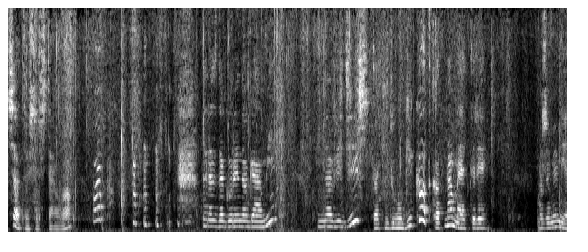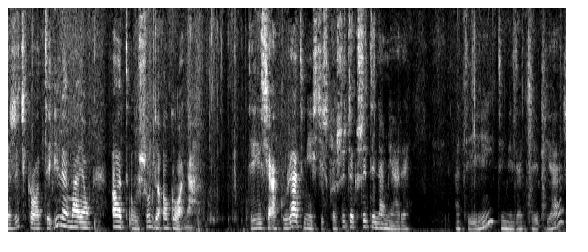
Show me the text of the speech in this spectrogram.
Co to się stało? Teraz do góry nogami. No widzisz? Taki długi kot, kot na metry. Możemy mierzyć koty. Ile mają od uszu do ogona? Ty się akurat mieścisz. Koszyczek szyty na miarę. A ty? Ty mnie zaczepiasz?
